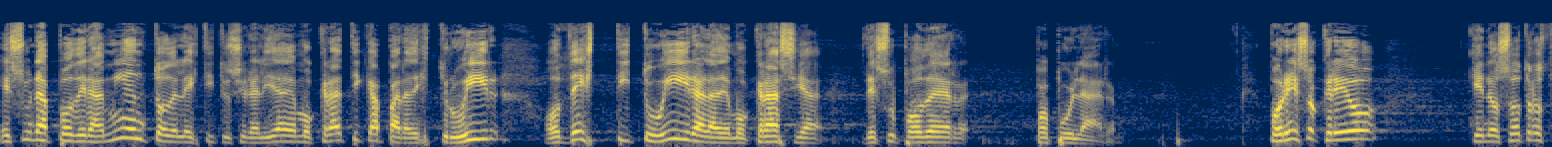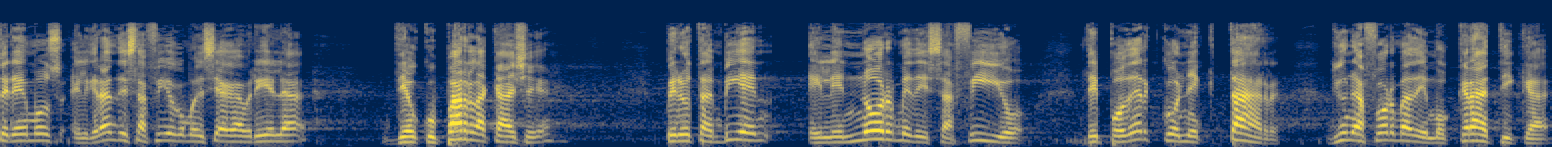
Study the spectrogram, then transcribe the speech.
Es un apoderamiento de la institucionalidad democrática para destruir o destituir a la democracia de su poder popular. Por eso creo que nosotros tenemos el gran desafío, como decía Gabriela, de ocupar la calle, pero también el enorme desafío de poder conectar de una forma democrática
